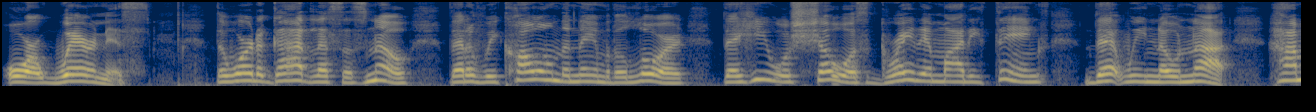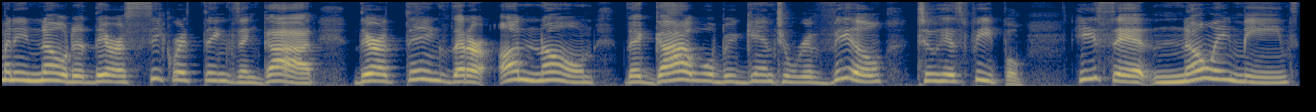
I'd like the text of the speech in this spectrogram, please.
or awareness. The word of God lets us know that if we call on the name of the Lord, that he will show us great and mighty things that we know not. How many know that there are secret things in God? There are things that are unknown that God will begin to reveal to his people. He said, knowing means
